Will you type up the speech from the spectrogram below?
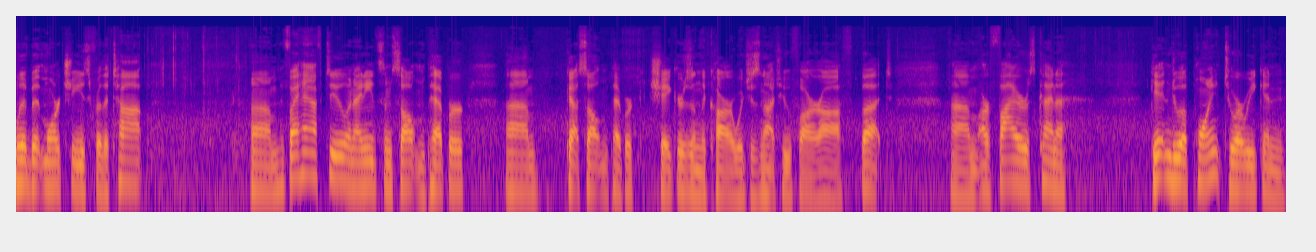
A little bit more cheese for the top. Um, if I have to and I need some salt and pepper, um, got salt and pepper shakers in the car, which is not too far off. But um, our fire's kind of getting to a point to where we can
